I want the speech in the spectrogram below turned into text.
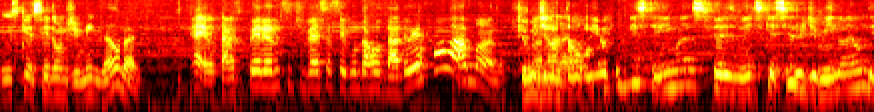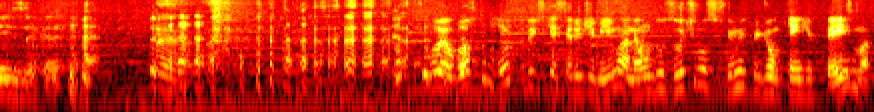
Esqueceram de mim, não, velho? É, eu tava esperando se tivesse a segunda rodada, eu ia falar, mano. filme de Natal ruim é o que eles têm, mas felizmente esqueceram de mim não é um deles, né, cara? Pô, eu gosto muito do Esqueceram de Mim, mano. É um dos últimos filmes que o John Candy fez, mano.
